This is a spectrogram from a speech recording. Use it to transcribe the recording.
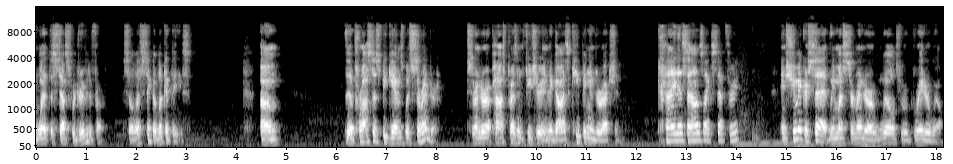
what the steps were driven from. So let's take a look at these. Um, the process begins with surrender. Surrender our past, present, future into God's keeping and direction kind of sounds like step three. And Shoemaker said we must surrender our will to a greater will,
